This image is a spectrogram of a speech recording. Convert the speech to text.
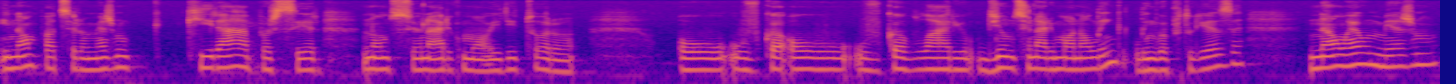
e não pode ser o mesmo que irá aparecer num dicionário como o editor ou o, ou o vocabulário de um dicionário monolingue, língua portuguesa, não é o mesmo,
